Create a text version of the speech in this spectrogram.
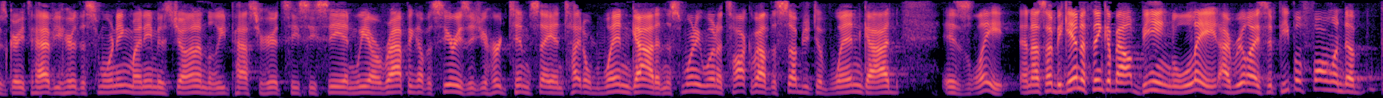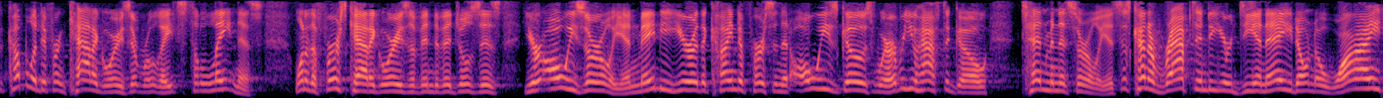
Is great to have you here this morning. My name is John. I'm the lead pastor here at CCC, and we are wrapping up a series, as you heard Tim say, entitled When God. And this morning we want to talk about the subject of when God is late. And as I began to think about being late, I realized that people fall into a couple of different categories that relates to lateness. One of the first categories of individuals is you're always early, and maybe you're the kind of person that always goes wherever you have to go 10 minutes early. It's just kind of wrapped into your DNA. You don't know why.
